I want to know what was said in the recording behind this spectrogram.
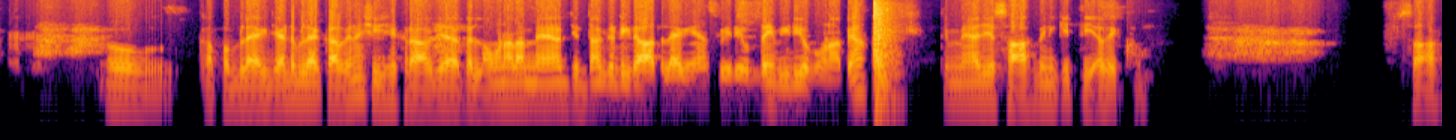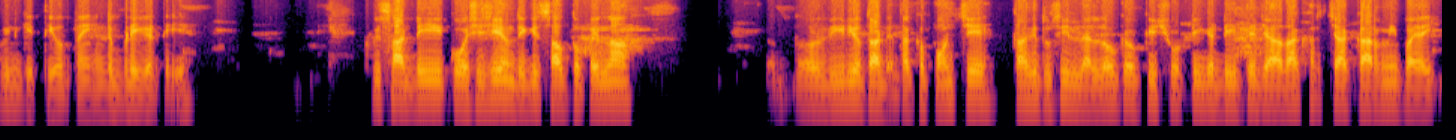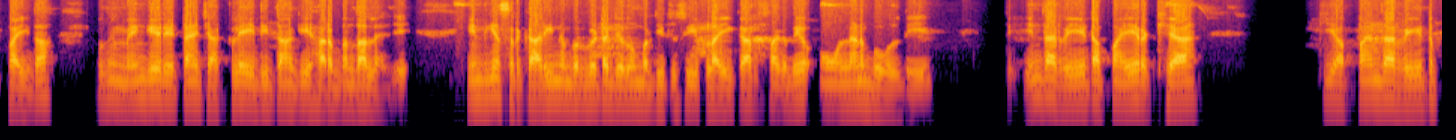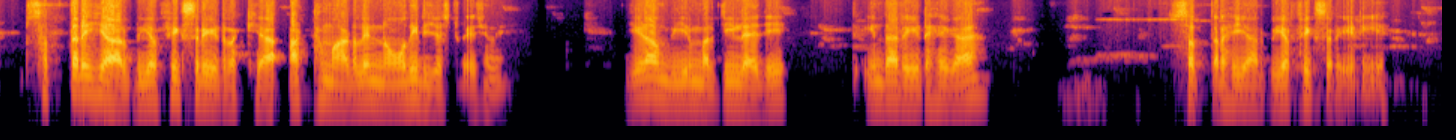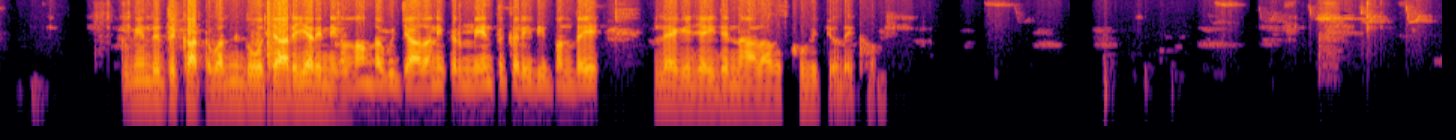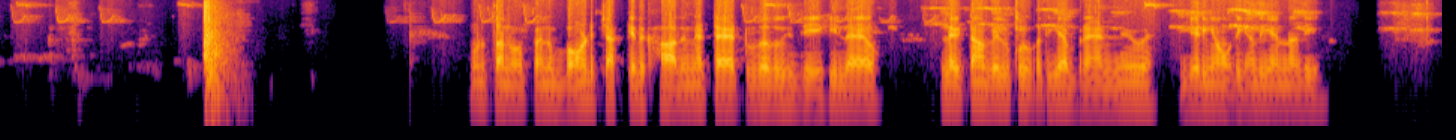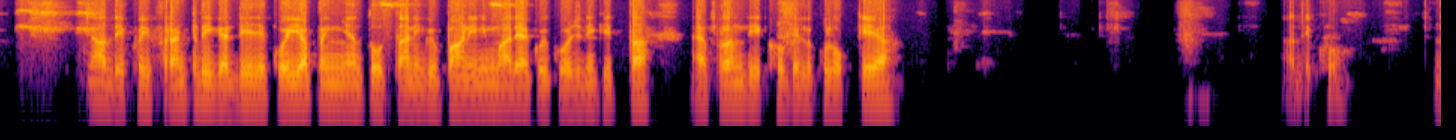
ਉਹ ਆਪਾਂ ਬਲੈਕ ਜੈਡ ਬਲੈਕ ਕਰਦੇ ਨਾ, ਸ਼ੀਸ਼ੇ ਖਰਾਬ ਜਿਹਾ ਪਿਆ, ਲਾਉਣ ਵਾਲਾ। ਮੈਂ ਜਿੱਦਾਂ ਗੱਡੀ ਰਾਤ ਲੈ ਗਿਆ, ਸਵੇਰੇ ਉਦਾਂ ਹੀ ਵੀਡੀਓ ਪਾਉਣਾ ਪਿਆ। ਤੇ ਮੈਂ ਅਜੇ ਸਾਫ਼ ਵੀ ਨਹੀਂ ਕੀਤੀ ਆ ਵੇਖੋ। ਸਾਫ਼ ਵੀ ਨਹੀਂ ਕੀਤੀ ਉਦਾਂ ਹੀ, ਲਿਬੜੀ ਗੱਡੀ। ਹੈ ਕਿਉਂਕਿ ਸਾਡੀ ਕੋਸ਼ਿਸ਼ ਇਹ ਹੁੰਦੀ ਕਿ ਸਭ ਤੋਂ ਪਹਿਲਾਂ ਵੀਡੀਓ ਤੁਹਾਡੇ ਤੱਕ ਪਹੁੰਚੇ ਤਾਂ ਕਿ ਤੁਸੀਂ ਲੈ ਲਓ ਕਿਉਂਕਿ ਛੋਟੀ ਗੱਡੀ ਤੇ ਜ਼ਿਆਦਾ ਖਰਚਾ ਕਰ ਨਹੀਂ ਪਾਈਦਾ, ਕਿਉਂਕਿ ਮਹਿੰਗੇ ਰੇਟਾਂ 'ਚ ਚੱਕ ਲਈਦੀ ਤਾਂ ਕਿ ਹਰ ਬੰਦਾ ਲੈ ਜੇ। ਇਹਦੀਆਂ ਸਰਕਾਰੀ ਨੰਬਰ ਬੇਟਾ ਜਦੋਂ ਮਰਜ਼ੀ ਤੁਸੀਂ ਅਪਲਾਈ ਕਰ ਸਕਦੇ ਹੋ ਆਨਲਾਈਨ ਬੋਲਦੀ ਹੈ ਤੇ ਇਹਦਾ ਰੇਟ ਆਪਾਂ ਇਹ ਰੱਖਿਆ ਕਿ ਆਪਾਂ ਇਹਦਾ ਰੇਟ 70000 ਰੁਪਇਆ ਫਿਕਸ ਰੇਟ ਰੱਖਿਆ 8 ਮਾਡਲ ਹੈ 9 ਦੀ ਰਜਿਸਟ੍ਰੇਸ਼ਨ ਹੈ। ਜਿਹੜਾ ਵੀਰ ਮਰਜ਼ੀ ਲੈ ਜੇ, ਤੇ ਇਹਦਾ ਰੇਟ ਹੈਗਾ 70000 ਰੁਪਇਆ ਫਿਕਸ ਰੇਟ ਹੀ ਹੈ। ਕਿਉਂਕਿ ਇਹਦੇ ਤੇ ਘੱਟ ਵੱਧ ਨਹੀਂ 2-4000 ਹੀ ਨਿਕਲਣਾ ਹੁੰਦਾ, ਕੋਈ ਜ਼ਿਆਦਾ ਨਹੀਂ ਫਿਰ ਮਿਹਨਤ ਕਰੀ ਦੀ ਬੰਦੇ ਲੈ ਕੇ ਜਾਈਦੇ ਨਾਲ ਆ ਵੇਖੋ ਵਿੱਚੋਂ ਦੇਖੋ। ਹੁਣ ਤੁਹਾਨੂੰ ਆਪਾਂ ਇਹਨੂੰ ਬੌਂਡ ਚੱਕ ਕੇ ਦਿਖਾ ਦਿੰਨੇ ਟੈਟੂ ਦਾ ਤੁਸੀਂ ਦੇਖ ਹੀ ਲਿਓ ਲਾਈਟਾਂ ਬਿਲਕੁਲ ਵਧੀਆ ਬ੍ਰਾਂਡ ਨਿਊ ਹੈ, ਜਿਹੜੀਆਂ ਆਉਂਦੀਆਂ ਦੀਆਂ ਇਹਨਾਂ ਦੀ। ਆਹ ਦੇਖੋ ਜੀ ਫਰੰਟ ਦੀ ਗੱਡੀ ਜੇ ਕੋਈ ਆਪਾਂ ਇੰਜਨ ਧੋਤਾ ਨਹੀਂ ਕੋਈ ਪਾਣੀ ਨਹੀਂ ਮਾਰਿਆ, ਕੋਈ ਕੁਝ ਨਹੀਂ ਕੀਤਾ ਐਪਰਨ ਦੇਖੋ ਬਿਲਕੁਲ ਓਕੇ ਆ। ਆ ਦੇਖੋ,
